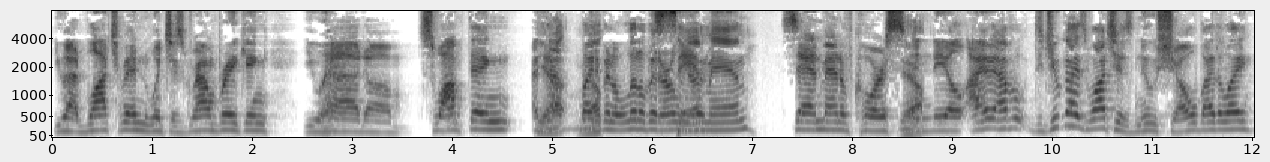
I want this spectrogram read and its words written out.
You had Watchmen, which is groundbreaking. You had um, Swamp Thing. And Yeah, that might yep. have been a little bit earlier. Sandman. Sandman, of course. Yeah. And Neil. I have. Did you guys watch his new show, by the way?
